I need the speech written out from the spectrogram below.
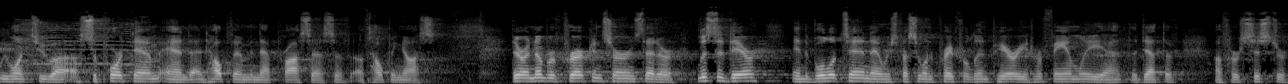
we want to uh, support them and, and help them in that process of, of helping us. There are a number of prayer concerns that are listed there in the bulletin, and we especially want to pray for Lynn Perry and her family at the death of of her sister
